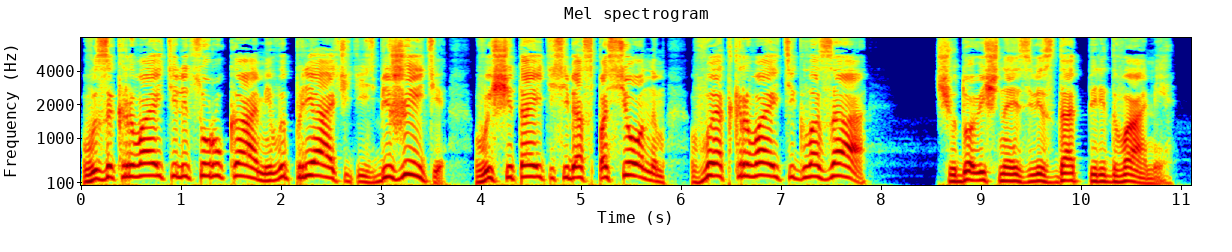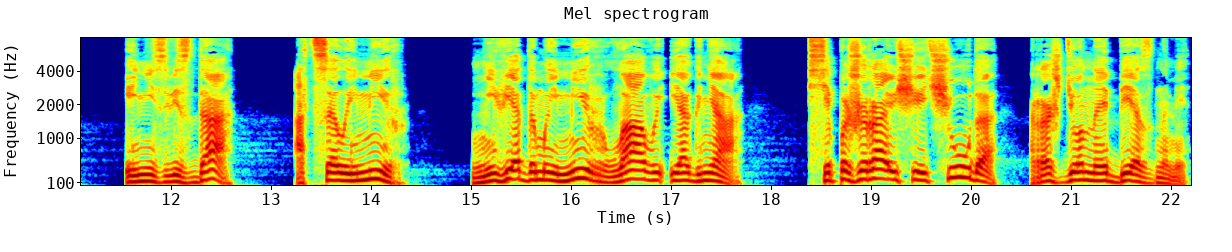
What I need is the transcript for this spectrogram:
вы закрываете лицо руками, вы прячетесь, бежите, вы считаете себя спасенным, вы открываете глаза. Чудовищная звезда перед вами. И не звезда, а целый мир, неведомый мир лавы и огня, всепожирающее чудо, рожденное безднами.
